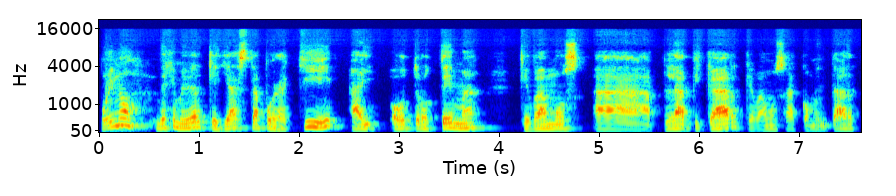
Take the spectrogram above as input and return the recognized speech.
Bueno, déjeme ver que ya está por aquí. Hay otro tema que vamos a platicar, que vamos a comentar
